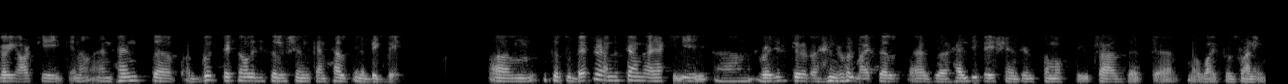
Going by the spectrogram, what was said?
very archaic, you know, and hence uh, a good technology solution can help in a big way. Um, so to better understand, I actually um, registered or enrolled myself as a healthy patient in some of the trials that uh, my wife was running.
